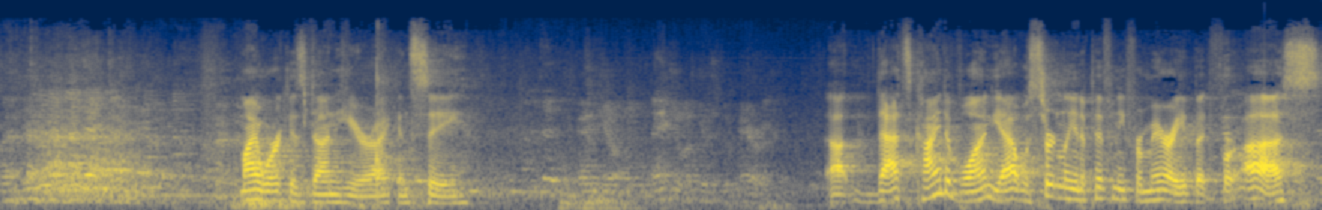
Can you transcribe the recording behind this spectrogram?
My work is done here, I can see. Uh, that's kind of one, yeah. It was certainly an epiphany for Mary, but for us,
